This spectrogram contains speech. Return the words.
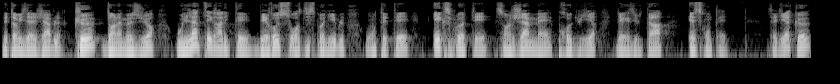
n'est envisageable que dans la mesure où l'intégralité des ressources disponibles ont été exploitées sans jamais produire les résultats escomptés. C'est-à-dire que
